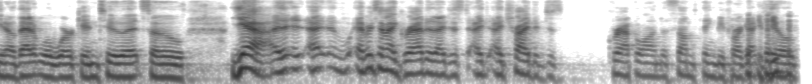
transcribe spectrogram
You know that will work into it. So, yeah. I, I, every time I grabbed it, I just I, I tried to just grapple onto something before I got If you- killed.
